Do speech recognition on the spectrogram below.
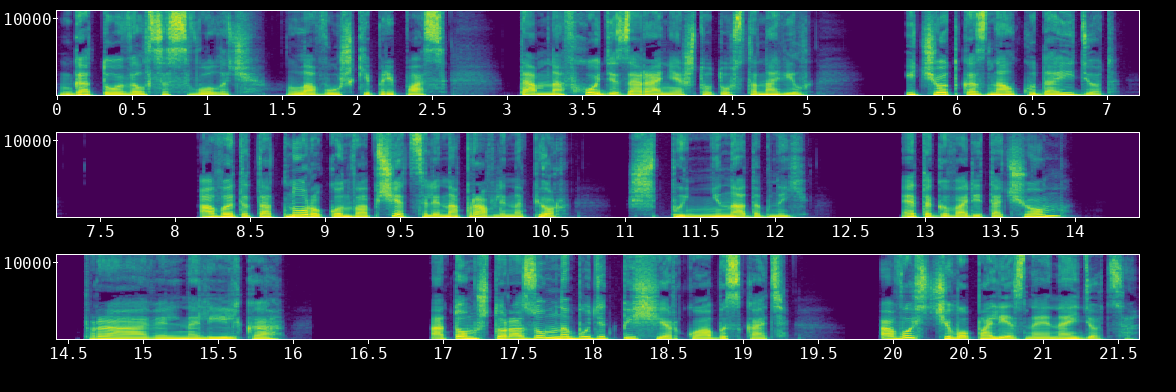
Готовился, сволочь, ловушки припас. Там на входе заранее что-то установил. И четко знал, куда идет. А в этот отнорок он вообще целенаправленно пёр. Шпынь ненадобный. Это говорит о чем? Правильно, Лилька. О том, что разумно будет пещерку обыскать. А вось чего полезное найдется.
